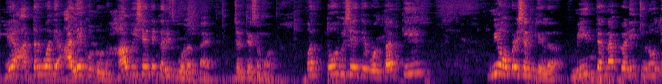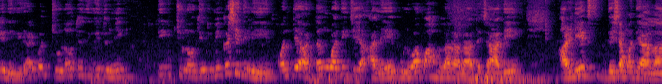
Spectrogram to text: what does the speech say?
हे आतंकवादी आले कुठून? हा विषय ते कधीच बोलत नाहीत जनतेसमोर. पण तो विषय ते बोलतात की मी ऑपरेशन केलं मी त्यांना कडी चुनवती दिली. अरे पण चुनवती दिली तुम्ही ती चुनौती तुम्ही कशी दिली पण ते आतंकवादी जे आले पुलवामा हमला झाला त्याच्या आधी आर डी एक्स देशामध्ये आला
